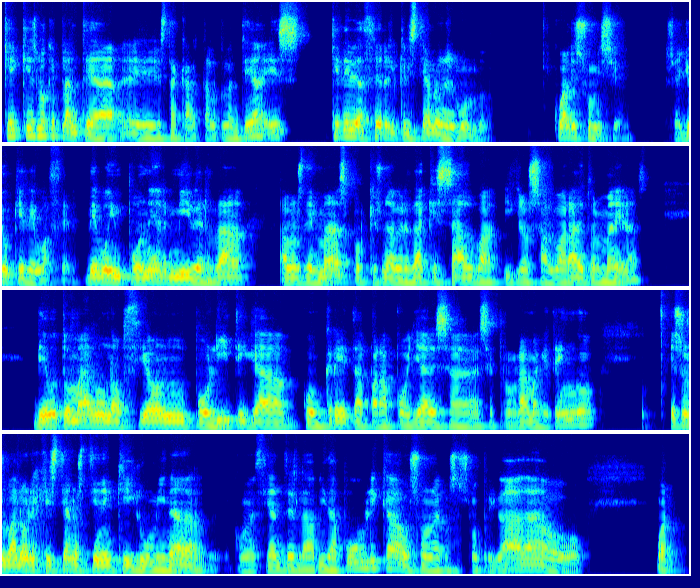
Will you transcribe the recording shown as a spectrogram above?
¿qué, es lo que plantea eh, esta carta? Lo plantea es qué debe hacer el cristiano en el mundo, cuál es su misión. O sea, ¿yo qué debo hacer? ¿Debo imponer mi verdad a los demás porque es una verdad que salva y los salvará de todas maneras? ¿Debo tomar una opción política concreta para apoyar ese programa que tengo? ¿Esos valores cristianos tienen que iluminar, como decía antes, la vida pública o son una cosa solo privada? O... Bueno,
